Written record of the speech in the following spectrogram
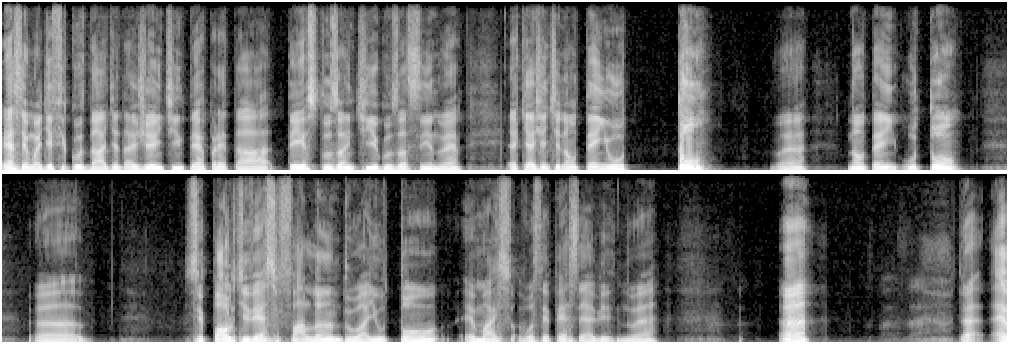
essa é uma dificuldade da gente interpretar textos antigos assim, não é? É que a gente não tem o tom, não é? Não tem o tom. Uh, se Paulo tivesse falando, aí o tom é mais, você percebe, não é? Hã? É, é,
